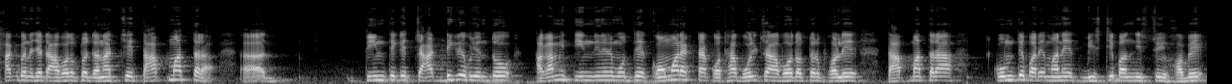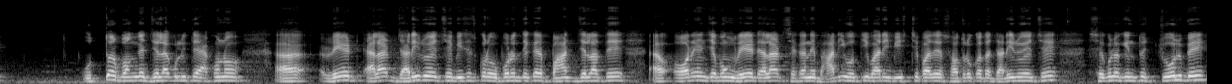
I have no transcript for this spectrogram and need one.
থাকবে না, যেটা আবহাওয়া দপ্তর জানাচ্ছে। তাপমাত্রা তিন থেকে চার ডিগ্রি পর্যন্ত আগামী তিন দিনের মধ্যে কমার একটা কথা বলছে আবহাওয়া দপ্তর, ফলে তাপমাত্রা কমতে পারে মানে বৃষ্টিপাত নিশ্চয়ই হবে। উত্তরবঙ্গের জেলাগুলিতে এখনও রেড অ্যালার্ট জারি রয়েছে। বিশেষ করে উপরের দিকের পাঁচ জেলাতে অরেঞ্জ এবং রেড অ্যালার্ট সেখানে ভারী, অতি ভারী বৃষ্টিপাতের সতর্কতা জারি রয়েছে। সেগুলো কিন্তু চলবে।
